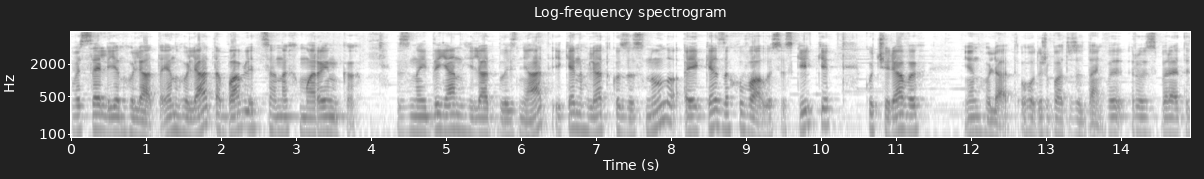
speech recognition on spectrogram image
Веселі янгулята. Янгулята бавляться на хмаринках. Знайди янгелят-близнят, яке янгулятко заснуло, а яке заховалося. Скільки кучерявих янгулят. Ого, дуже багато завдань. Ви розберете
